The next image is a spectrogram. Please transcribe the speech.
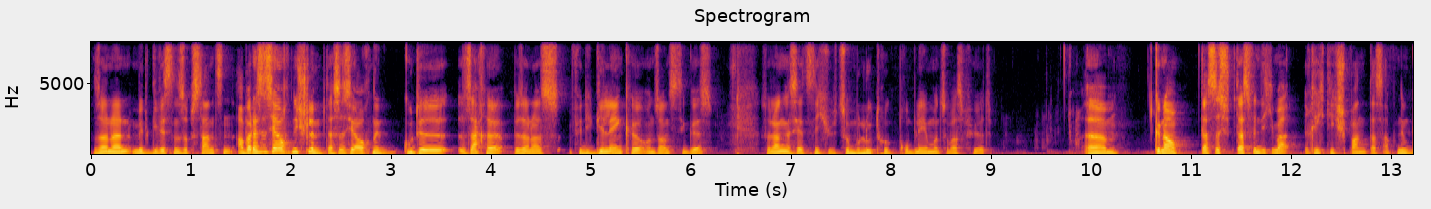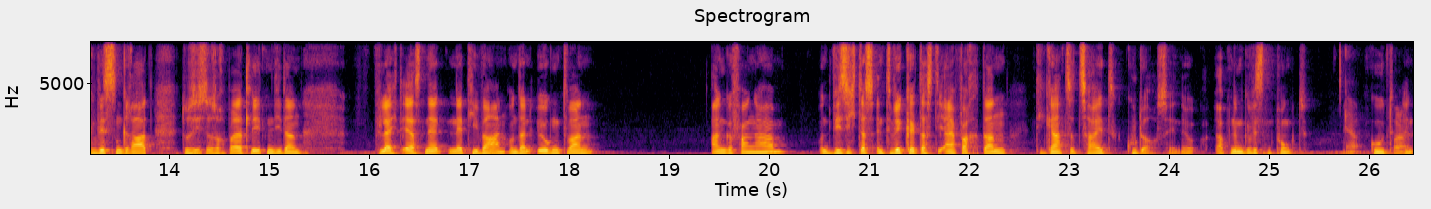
sondern mit gewissen Substanzen. Aber das ist ja auch nicht schlimm. Das ist ja auch eine gute Sache, besonders für die Gelenke und sonstiges, solange es jetzt nicht zu Blutdruckproblemen und sowas führt. Ähm, genau, das, das finde ich immer richtig spannend, dass ab einem gewissen Grad, du siehst das auch bei Athleten, die dann vielleicht erst net, netti waren und dann irgendwann angefangen haben und wie sich das entwickelt, dass die einfach dann die ganze Zeit gut aussehen, ab einem gewissen Punkt. Ja, Gut, voll.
